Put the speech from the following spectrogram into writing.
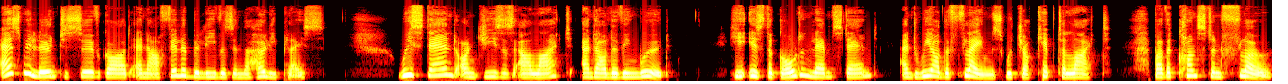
As we learn to serve God and our fellow believers in the holy place, we stand on Jesus, our light and our living Word. He is the golden lampstand, and we are the flames which are kept alight by the constant flow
